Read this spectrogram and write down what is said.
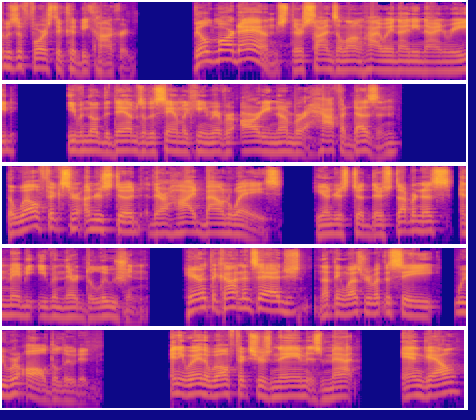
it was a force that could be conquered. Build more dams, their signs along Highway 99 read, even though the dams of the San Joaquin River already number half a dozen. The well fixer understood their hidebound ways. He understood their stubbornness and maybe even their delusion. Here at the continent's edge, nothing westward but the sea, we were all deluded. Anyway, the well fixer's name is Matt Angell.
